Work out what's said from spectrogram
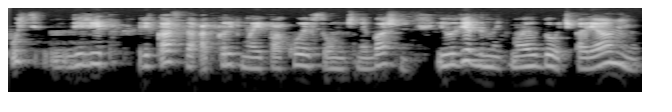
пусть велит Рикаста открыть мои покои в солнечной башне и уведомить мою дочь Арианну,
